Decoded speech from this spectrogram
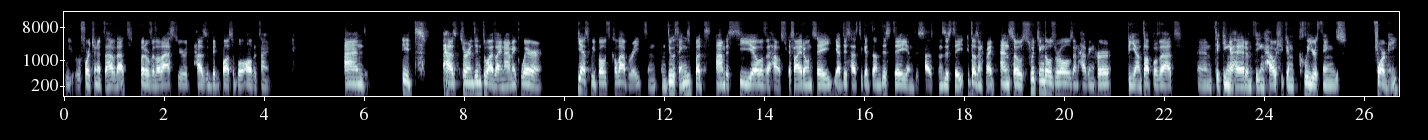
We were fortunate to have that, but over the last year, it hasn't been possible all the time, and it has turned into a dynamic where yes, we both collaborate and, and do things, but I'm the CEO of the house. If I don't say, yeah, this has to get done this day and this happens this day, it doesn't, right? And so switching those roles and having her be on top of that and thinking ahead and thinking how she can clear things for me,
